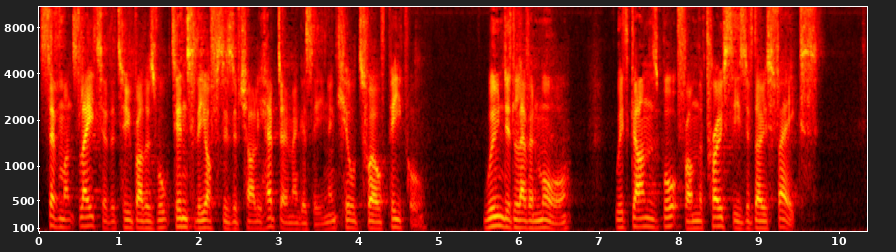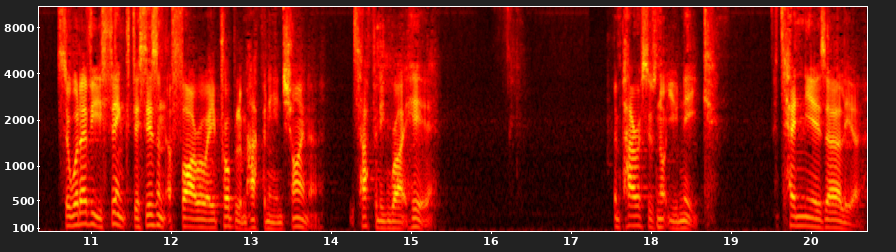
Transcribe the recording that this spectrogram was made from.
Seven months later, the two brothers walked into the offices of Charlie Hebdo magazine and killed 12 people, wounded 11 more, with guns bought from the proceeds of those fakes. So, whatever you think, this isn't a faraway problem happening in China. It's happening right here. And Paris was not unique. Ten years earlier,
